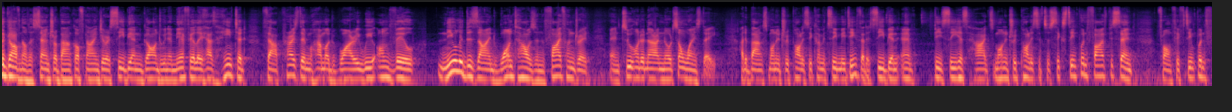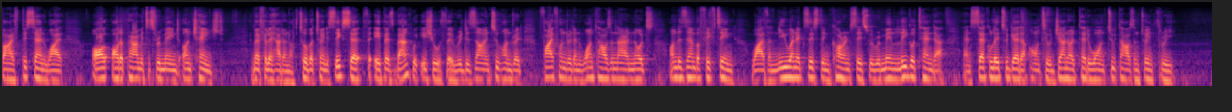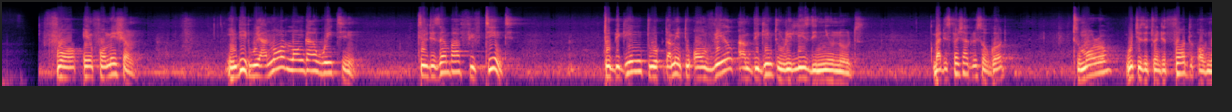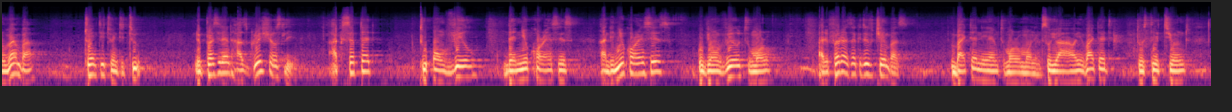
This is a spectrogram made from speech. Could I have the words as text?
The governor of the Central Bank of Nigeria, CBN Godwin Emefiele, has hinted that President Muhammadu Buhari will unveil newly designed 1,500 and 200 naira notes on Wednesday. At the bank's monetary policy committee meeting, that the CBN MPC has hiked monetary policy to 16.5% from 15.5%, while all other parameters remained unchanged. Emefiele had on October 26 said the Apex Bank will issue the redesigned 200, 500 and 1,000 naira notes on December 15, while the new and existing currencies will remain legal tender and circulate together until January 31, 2023. For information, indeed, we are no longer waiting till December 15th to begin to, I mean, to unveil and begin to release the new nodes. By the special grace of God, tomorrow, which is the 23rd of November 2022, the President has graciously accepted to unveil the new currencies, and the new currencies will be unveiled tomorrow at the Federal Executive Chambers by 10 a.m. tomorrow morning. So you are invited to stay tuned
